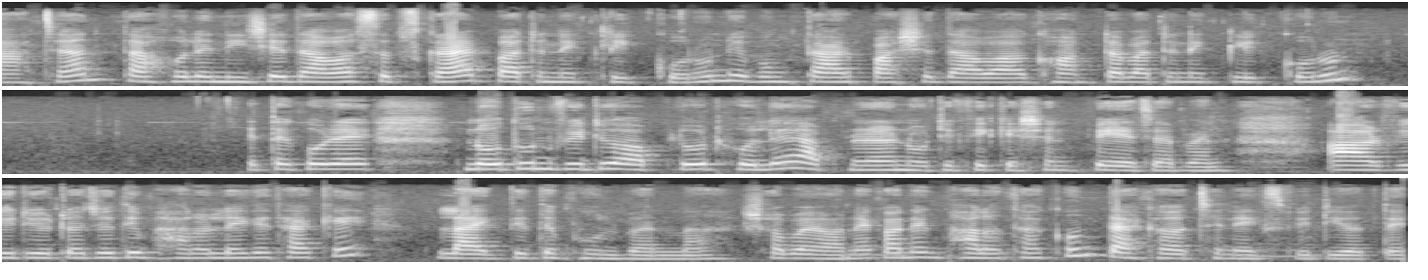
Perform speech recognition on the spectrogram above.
না চান, তাহলে নিচে দেওয়া সাবস্ক্রাইব বাটনে ক্লিক করুন এবং তার পাশে দেওয়া ঘণ্টা বাটনে ক্লিক করুন। এতে করে নতুন ভিডিও আপলোড হলে আপনারা নোটিফিকেশন পেয়ে যাবেন। আর ভিডিওটা যদি ভালো লেগে থাকে লাইক দিতে ভুলবেন না। সবাই অনেক অনেক ভালো থাকুন। দেখা হচ্ছে নেক্সট ভিডিওতে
